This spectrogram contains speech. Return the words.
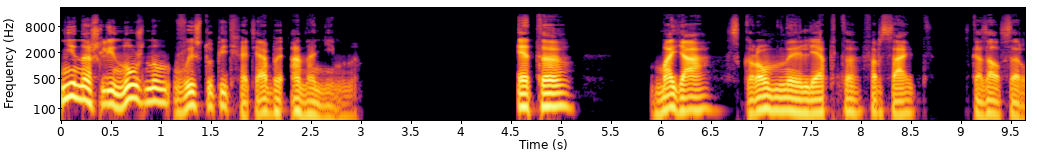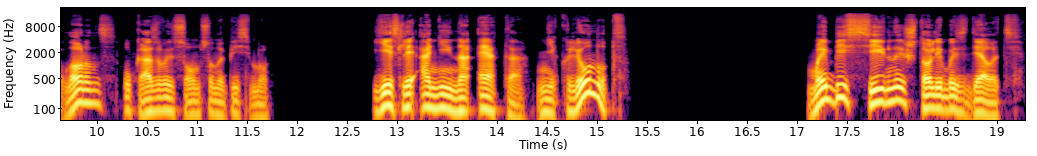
не нашли нужным выступить хотя бы анонимно. «Это моя скромная лепта, Форсайт», — сказал сэр Лоренс, указывая Сомсу на письмо. «Если они на это не клюнут, мы бессильны что-либо сделать».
